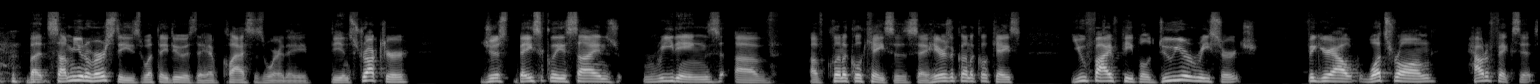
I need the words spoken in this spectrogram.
but some universities what they do is they have classes where they the instructor just basically assigns readings of of clinical cases say here's a clinical case. You five people do your research figure out what's wrong how to fix it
